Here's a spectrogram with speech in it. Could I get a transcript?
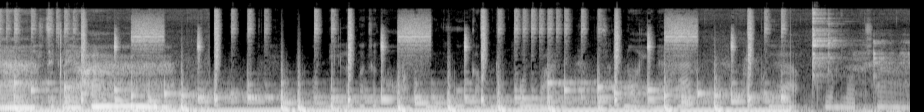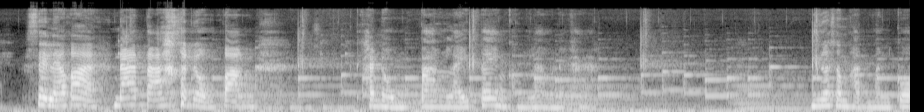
อ่าเสร็จแล้วค่ะวันนี้เราก็จะขอชิมคู่กับนมข้นหวานสักหน่อยนะคะเพื่อเพิ่มรสชาติเสร็จแล้วค่ะ หน้าตาขนมปัง ขนมปังไร้แป้งของเรานะคะ เนื้อสัมผัสมันก็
